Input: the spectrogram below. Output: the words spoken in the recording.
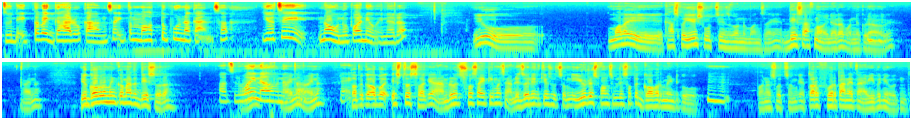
जुन एकदमै गाह्रो काम छ एकदम महत्त्वपूर्ण काम छ यो चाहिँ नहुनुपर्ने होइन र? यो मलाई खासमा यही सोच चेन्ज गर्नु मन छ क्या। देश आफ्नो होइन र भन्ने कुरा हो कि होइन? यो गभर्मेन्टको मात्र देश हो र। होइन? होइन तपाईँको अब यस्तो छ क्या हाम्रो सोसाइटीमा चाहिँ हामीले जहिले के सोच्छौँ भने यो रेस्पोन्सिबिलिटी सबै गभर्मेन्टको हो भनेर सोध्छौँ क्या। तर फोहोर पार्ने त हामी पनि हो नि त।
